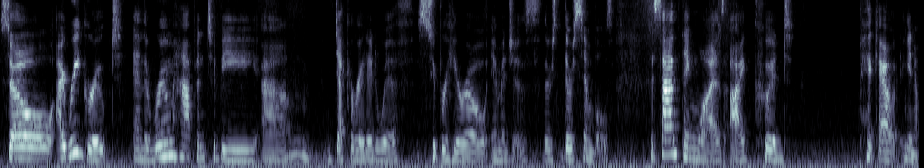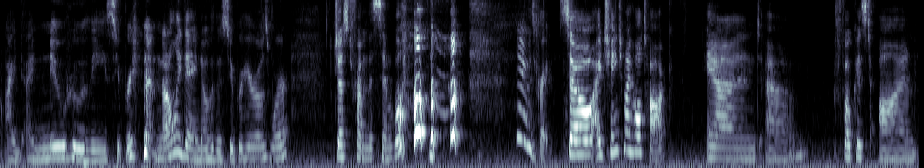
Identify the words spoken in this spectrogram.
So I regrouped, and the room happened to be um, decorated with superhero images. There's their symbols. The sad thing was I could pick out, you know, I, I knew who the super, not only did I know who the superheroes were, just from the symbol. it was great. So I changed my whole talk and um, focused on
